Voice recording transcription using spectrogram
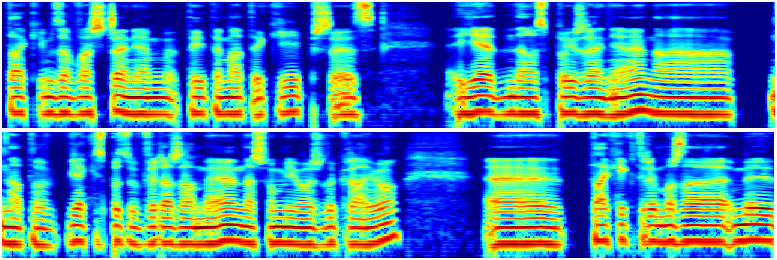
takim zawłaszczeniem tej tematyki przez jedno spojrzenie na, na to, w jaki sposób wyrażamy naszą miłość do kraju. E, takie, które można, my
